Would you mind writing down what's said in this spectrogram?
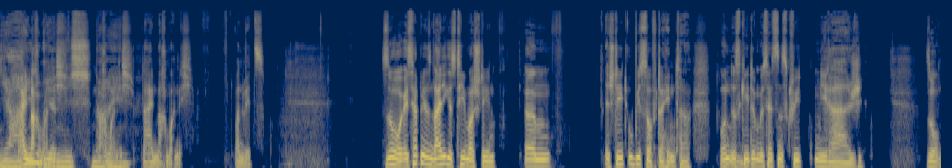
Ja, Nein, machen wir nicht. nicht. Machen wir Nein. nicht. Nein, machen wir nicht. War ein Witz. So, ich habe hier ein leidiges Thema stehen. Ähm, es steht Ubisoft dahinter. Und es geht um Assassin's Creed Mirage. So,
